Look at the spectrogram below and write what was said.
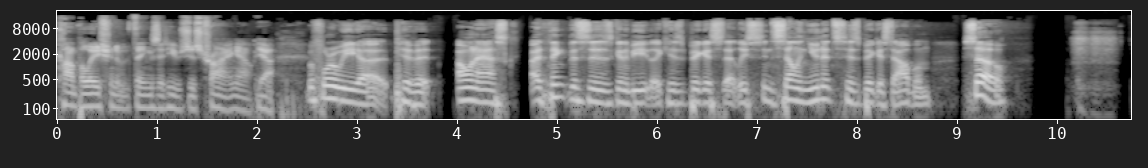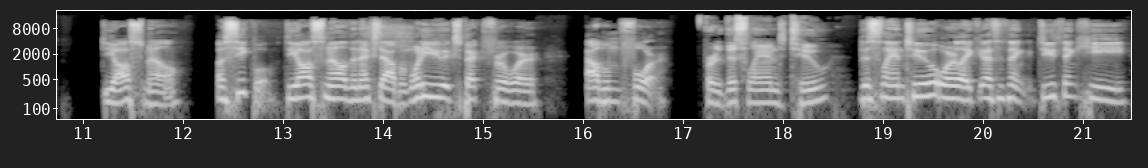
compilation of things that he was just trying out. Yeah. Before we uh, pivot, I want to ask. I think this is going to be like his biggest, at least in selling units, his biggest album. So, do y'all smell a sequel? Do y'all smell the next album? What do you expect for album four? For This Land 2? This Land 2? Or, like, that's the thing. Do you think he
